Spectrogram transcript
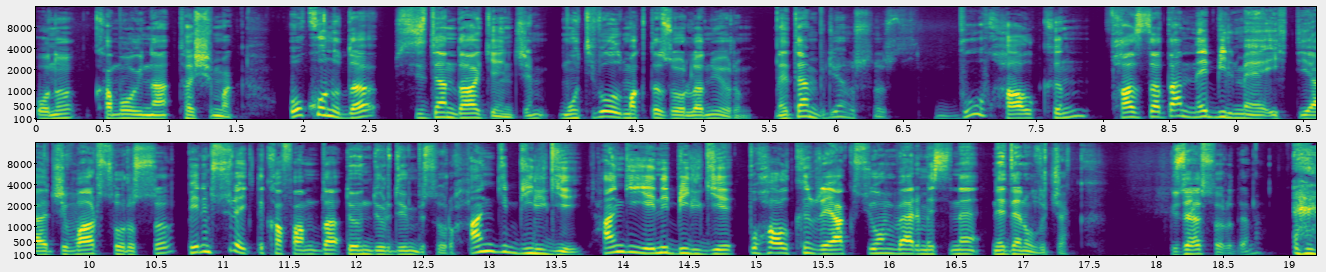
onu kamuoyuna taşımak. O konuda sizden daha gencim. Motive olmakta zorlanıyorum. Neden biliyor musunuz? Bu halkın fazladan ne bilmeye ihtiyacı var sorusu benim sürekli kafamda döndürdüğüm bir soru. Hangi bilgi, hangi yeni bilgi bu halkın reaksiyon vermesine neden olacak? Güzel soru değil mi?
